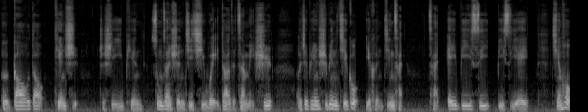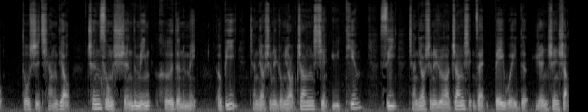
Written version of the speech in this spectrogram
而高到天使。这是一篇颂赞神极其伟大的赞美诗，而这篇诗篇的结构也很精彩，采 A B C B C A，前后都是强调称颂神的名何等的美，而 B 强调神的荣耀彰显于天，C 强调神的荣耀彰显在卑微的人身上。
